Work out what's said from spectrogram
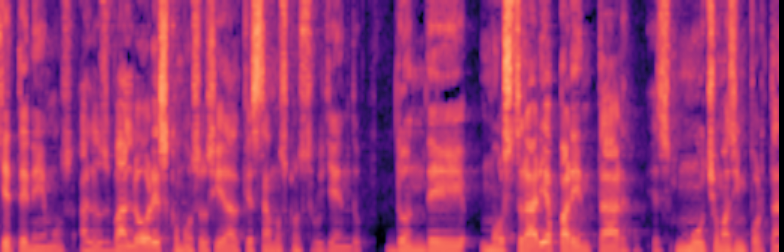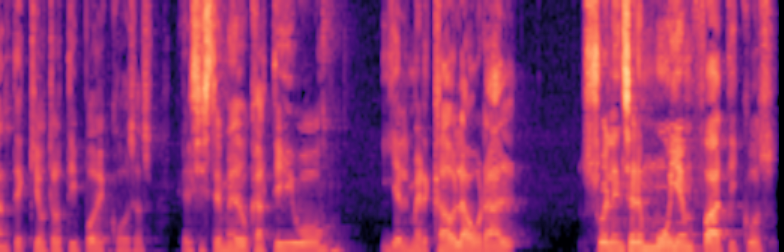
que tenemos, a los valores como sociedad que estamos construyendo, donde mostrar y aparentar es mucho más importante que otro tipo de cosas. El sistema educativo y el mercado laboral suelen ser muy enfáticos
